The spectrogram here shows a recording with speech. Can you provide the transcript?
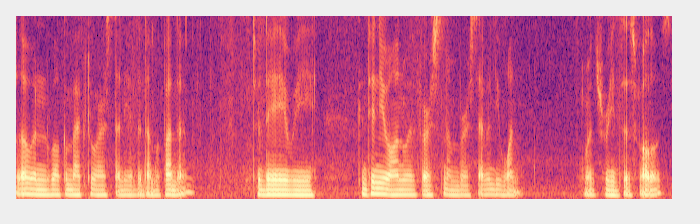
Hello and welcome back to our study of the Dhammapada. Today we continue on with verse number 71, which reads as follows.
